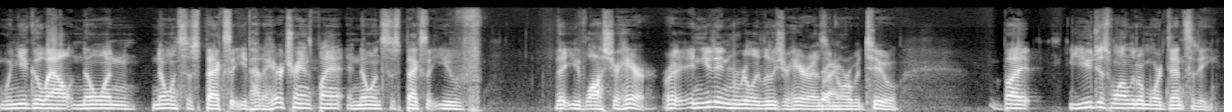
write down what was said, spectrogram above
when you go out, no one no one suspects that you've had a hair transplant, and no one suspects that you've that you've lost your hair. Right? And you didn't really lose your hair as a Right. Norwood two, but you just want a little more density.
